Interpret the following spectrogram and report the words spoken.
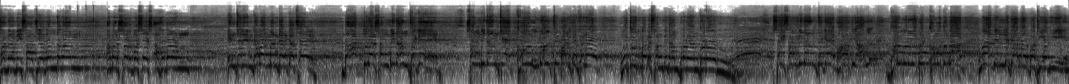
সংগ্রামী সাথী বন্ধুগণ, আমার সর্বশেষ আহ্বান ইন্টারিম গভর্নমেন্টের কাছে বাহাত্তরের সংবিধান থেকে সংবিধানকে খোল নলচে পাল্টে ফেলে নতুন ভাবে সংবিধান প্রণয়ন করুন। সেই সংবিধান থেকে ভারতীয় ধর্মনিরপেক্ষ মতবাদ নয়াদিল্লিতে আবার পাঠিয়ে দিন।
